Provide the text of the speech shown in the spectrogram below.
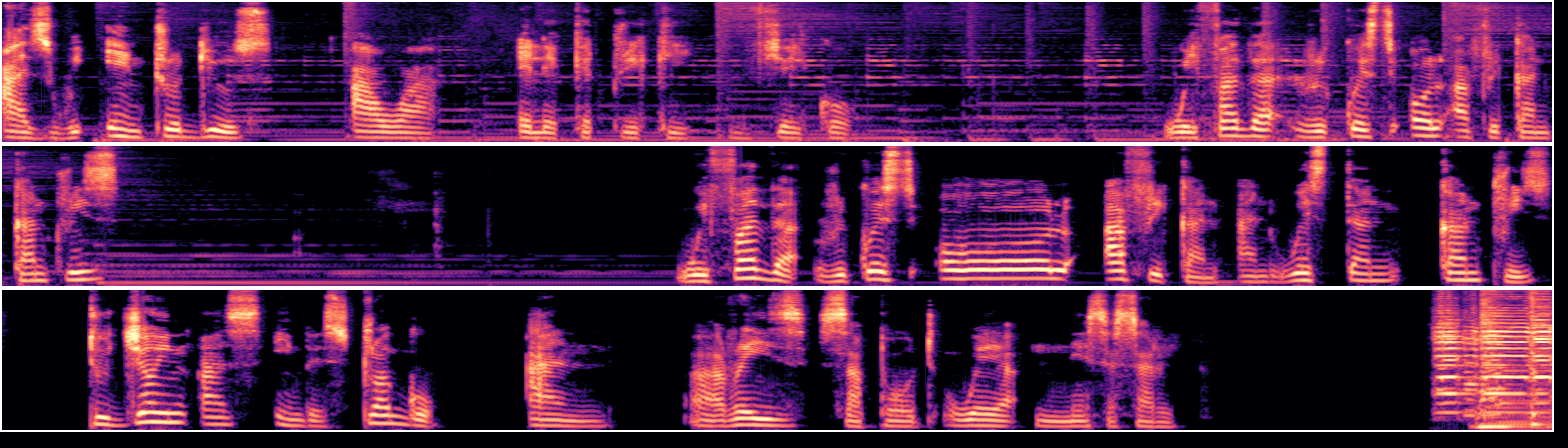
as we introduce our electric vehicle. We further request all African countries we further request all African and Western countries to join us in the struggle and uh, raise support where necessary. Thank you.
